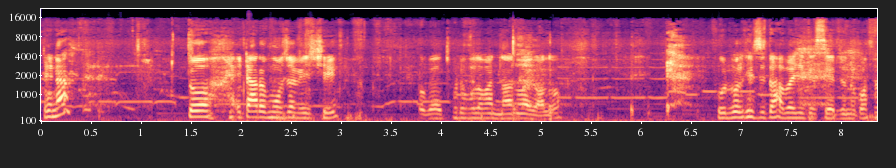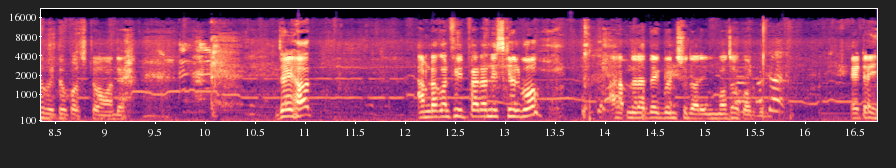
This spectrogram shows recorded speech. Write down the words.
তাই না? তো এটা আরও মজা বেশি। তবে ছোট বলে আমার না নয় ভালো। ফুটবল খেলছি তো হাবাই যেতেছি এর জন্য কথা বলতেও কষ্ট আমাদের। যাই হোক আমরা এখন ফিট প্যাটার্নিস খেলব। আর আপনারা দেখবেন শুধু আর মজা করবেন। এটাই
